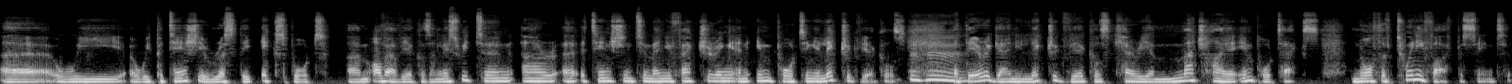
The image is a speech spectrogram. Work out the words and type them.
Uh, we we potentially risk the export um, of our vehicles unless we turn our uh, attention to manufacturing and importing electric vehicles. But there again, electric vehicles carry a much higher import tax, north of 25%, uh,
